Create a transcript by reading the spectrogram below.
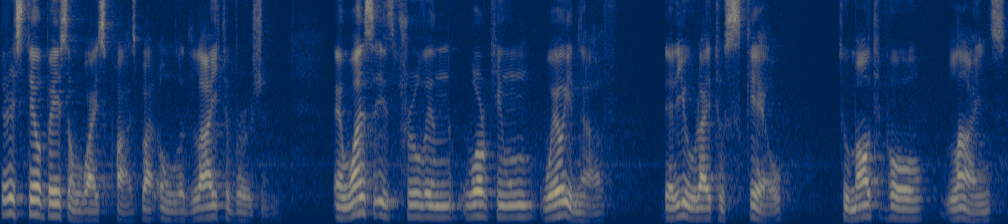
They're still based on WISE-PaaS, but on a lighter version. And once it's proven working well enough that you would like to scale to multiple lines,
